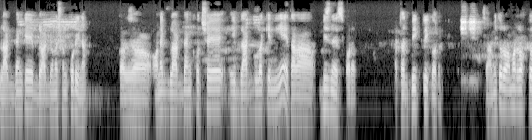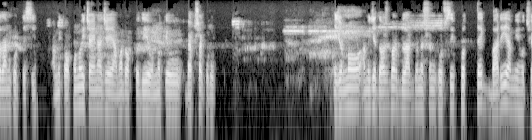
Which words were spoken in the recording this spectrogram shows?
ব্লাড ব্যাংকে ব্লাড ডোনেশন করি না অনেক ব্লাড ব্যাংক হচ্ছে এই ব্লাড গুলাকে নিয়ে তারা বিজনেস করে, অর্থাৎ বিক্রি করে। তো আমি তো আমার রক্ত দান করতেছি, আমি কখনোই চাই না যে আমার রক্ত দিয়ে অন্য কেউ ব্যবসা করুক। এই জন্য আমি যে দশ বার ব্লাড ডোনেশন করছি, প্রত্যেকবারই আমি হচ্ছে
